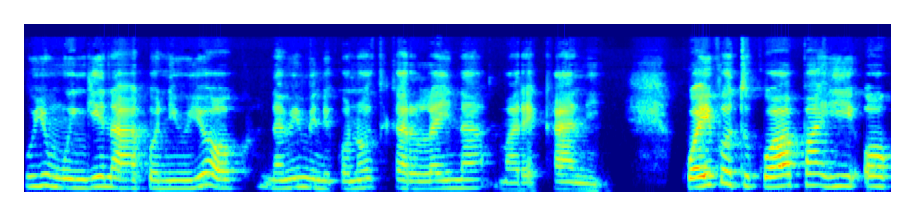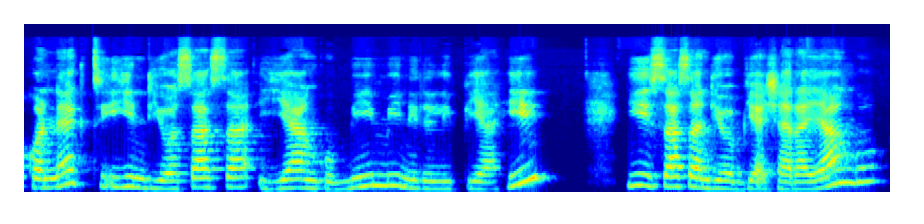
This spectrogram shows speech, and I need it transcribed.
huyu mwingine ako New York na mimi niko North Carolina, Marekani. Kwa hivyo tuko hapa, hii All Connect, hii ndiyo sasa yangu mimi, nililipia hii hii sasa ndiyo biashara yangu,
